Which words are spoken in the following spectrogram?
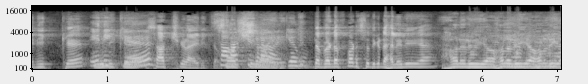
എനിക്ക് എനിക്ക് സാക്ഷികളായിരിക്കും. സാക്ഷികളായിരിക്കും. ദ ബെഡ് ഓഫ് ഗോഡ് ശ്രദ്ധിക്കട്ടെ ഹലലിയ ഹലലുയ ഹലലുയ ഹലലുയ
